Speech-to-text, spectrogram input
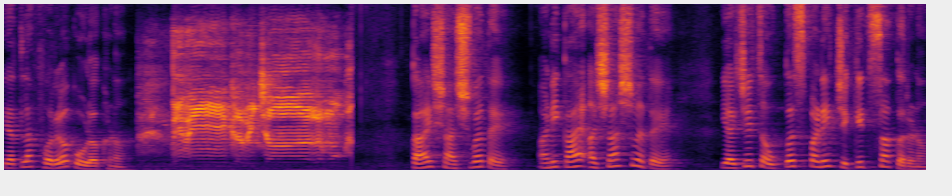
यातला फरक ओळखणं. काय शाश्वत आहे? आणि काय अशाश्वत आहे? याची चौकसपणे चिकित्सा करणं.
